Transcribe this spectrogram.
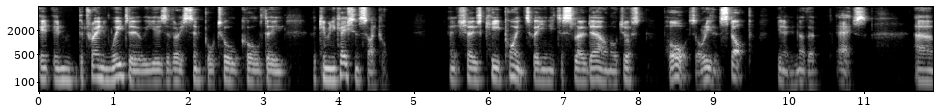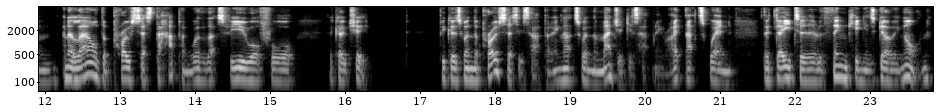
in, in the training we do, we use a very simple tool called the, the communication cycle, and it shows key points where you need to slow down or just pause or even stop. You know, another S, um, and allow the process to happen, whether that's for you or for the coachee. Because when the process is happening, that's when the magic is happening, right? That's when the data, the thinking is going on,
